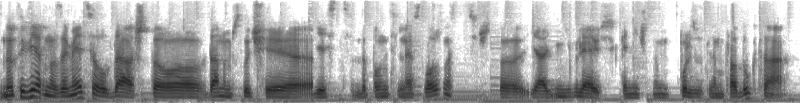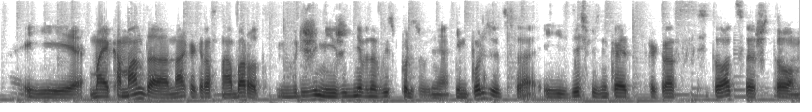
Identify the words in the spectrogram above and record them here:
Ну, ты верно заметил, да, что в данном случае есть дополнительная сложность, что я не являюсь конечным пользователем продукта, и моя команда, она как раз наоборот, в режиме ежедневного использования им пользуется, и здесь возникает как раз ситуация, что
